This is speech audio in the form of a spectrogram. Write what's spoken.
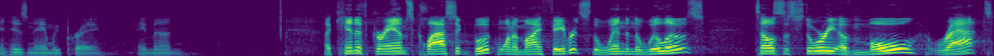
In his name we pray. Amen. A Kenneth Grahame's classic book, one of my favorites, The Wind and the Willows, tells the story of mole, rat,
